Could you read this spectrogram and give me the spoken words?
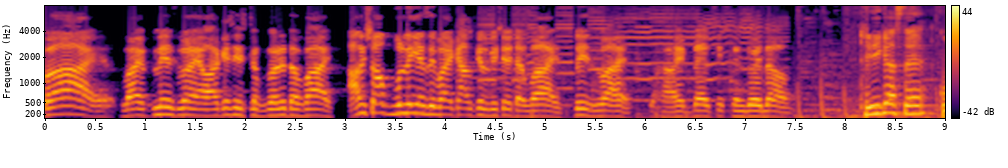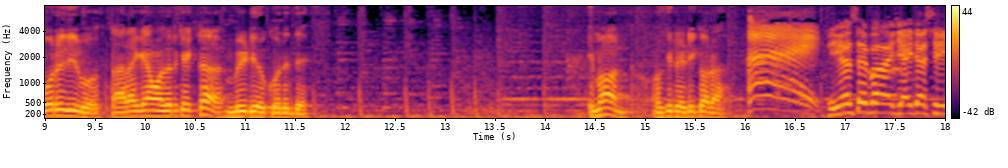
ভাই ভাই প্লিজ ভাই আমাকে সিস্টেম করে দাও ভাই। আমি সব ভুলে গেছি ভাই কালকের বিষয়টা ভাই। প্লিজ ভাই একটা সিস্টেম করে দাও। ঠিক আছে করে দিব। তার আগে আমাদেরকে একটা ভিডিও করে দে। ইমন ওকে রেডি করা। ঠিক আছে ভাই যাইতাছি।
